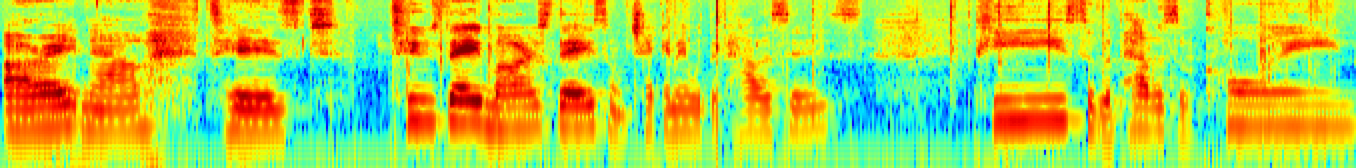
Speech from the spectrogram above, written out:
All right, now tis Tuesday, Mars Day, so I'm checking in with the palaces. Peace to the Palace of Coin.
